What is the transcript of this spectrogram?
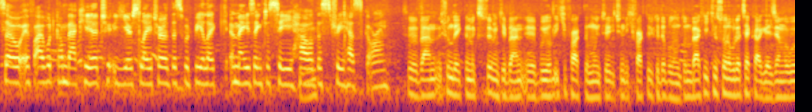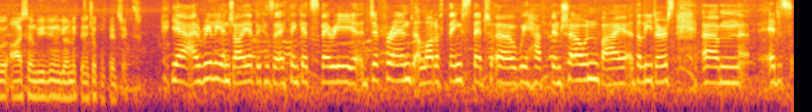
So if I would come back here two years later, this would be like amazing to see how this tree has grown. Ve Ben şunu da eklemek istiyorum ki ben e, bu yıl iki farklı munite için iki farklı ülkede bulundum. Belki iki yıl sonra buraya tekrar geleceğim ve bu ağaçların büyüdüğünü görmek beni çok mutlu edecektir. Yeah, I really enjoy it because I think it's very different. A lot of things that uh, we have been shown by the leaders. Um, it is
